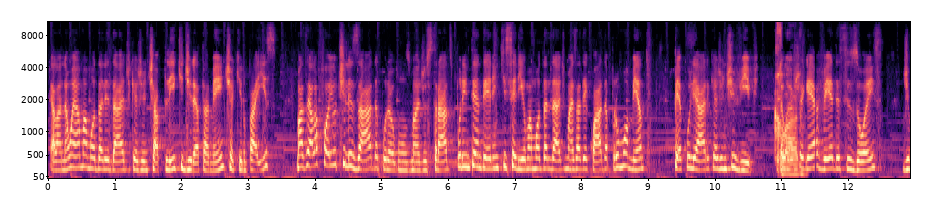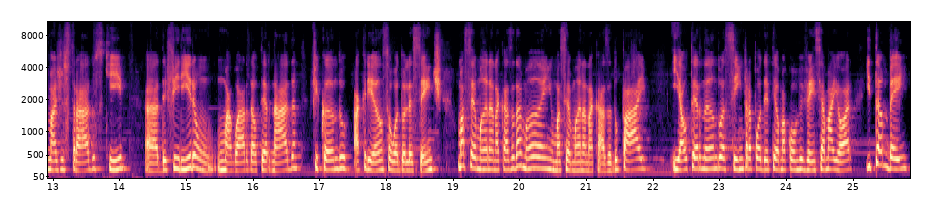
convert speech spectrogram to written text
Ela não é uma modalidade que a gente aplique diretamente aqui no país, mas ela foi utilizada por alguns magistrados por entenderem que seria uma modalidade mais adequada para o momento peculiar que a gente vive. Claro. Então eu cheguei a ver decisões de magistrados que uh, deferiram uma guarda alternada, ficando a criança ou adolescente uma semana na casa da mãe, uma semana na casa do pai e alternando assim para poder ter uma convivência maior e também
